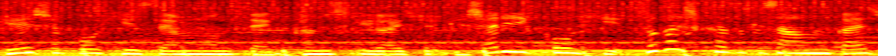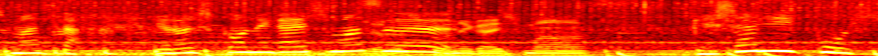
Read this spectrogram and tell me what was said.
芸者コーヒー専門店株式会社ゲシャリーコーヒー富樫和樹さんをお迎えしましたよろしくお願いします。よろしくお願いします。ゲシャリーコーヒ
